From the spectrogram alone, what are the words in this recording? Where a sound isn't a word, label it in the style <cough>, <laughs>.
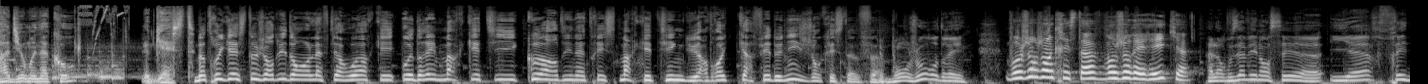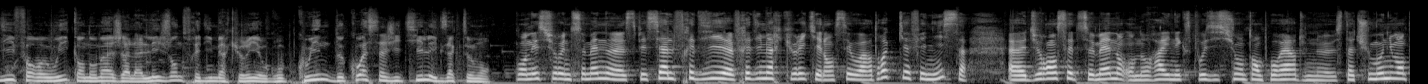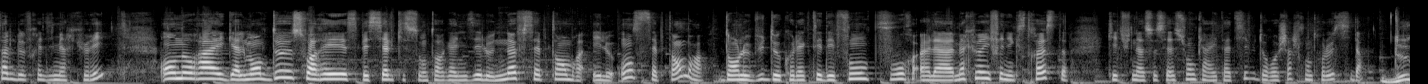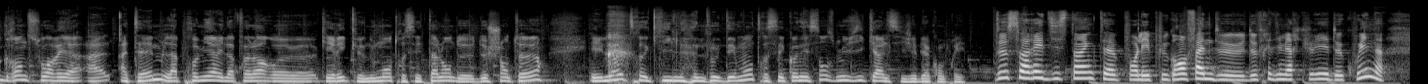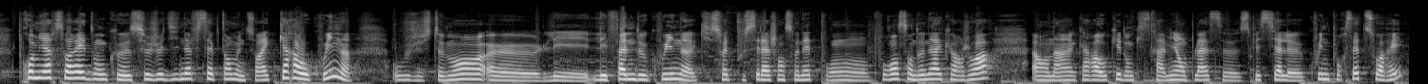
Radio Monaco, le guest. Notre guest aujourd'hui dans l'Afterwork est Audrey Marchetti, coordinatrice marketing du Hard Rock Café de Nice, Jean-Christophe. Bonjour Audrey. Bonjour Jean-Christophe, bonjour Eric. Alors vous avez lancé euh, hier Freddy for a Week en hommage à la légende Freddie Mercury et au groupe Queen. De quoi s'agit-il exactement? On est sur une semaine euh, spéciale Freddy, euh, Freddy Mercury qui est lancée au Hard Rock Café Nice. Euh, durant cette semaine, on aura une exposition temporaire d'une statue monumentale de Freddy Mercury. On aura également deux soirées spéciales qui sont organisées le 9 septembre et le 11 septembre dans le but de collecter des fonds pour la Mercury Phoenix Trust, qui est une association caritative de recherche contre le sida. Deux grandes soirées à, thème. La première, il va falloir qu'Eric nous montre ses talents de chanteur et l'autre <laughs> qu'il nous démontre ses connaissances musicales, si j'ai bien compris. Deux soirées distinctes pour les plus grands fans de, Freddie Mercury et de Queen. Première soirée, donc euh, ce jeudi 9 septembre, une soirée Karaoke Queen, où justement euh, les, fans de Queen qui souhaitent pousser la chansonnette pourront, pourront s'en donner à cœur joie. Euh, on a un karaoké donc, qui sera mis en place spécial Queen pour cette soirée.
